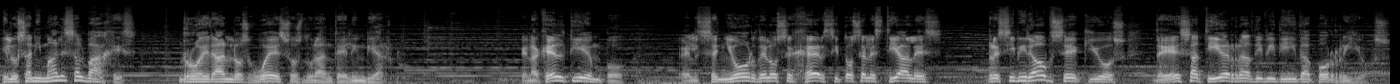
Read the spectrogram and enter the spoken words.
y los animales salvajes roerán los huesos durante el invierno. En aquel tiempo, el Señor de los ejércitos celestiales recibirá obsequios de esa tierra dividida por ríos,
